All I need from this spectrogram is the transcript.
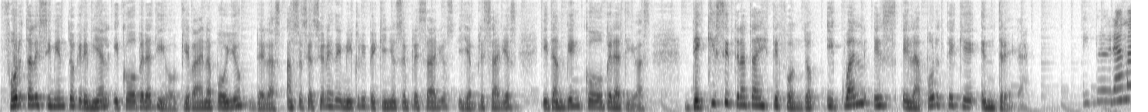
Fortalecimiento Gremial y Cooperativo, que va en apoyo de las asociaciones de micro y pequeños empresarios y empresarias y también cooperativas. ¿De qué se trata este fondo y cuál es el aporte que entrega? El programa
